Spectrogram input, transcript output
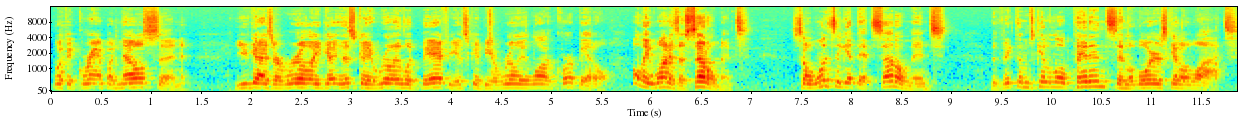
Look at Grandpa Nelson. You guys are really good. This is going to really look bad for you. It's going to be a really long court battle. All they want is a settlement. So once they get that settlement, the victims get a little pittance and the lawyers get a lot.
